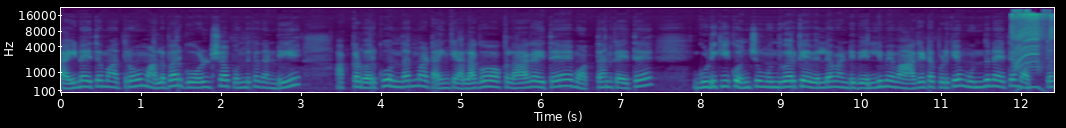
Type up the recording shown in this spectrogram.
లైన్ అయితే మాత్రం మలబార్ గోల్డ్ షాప్ ఉంది కదండి. అక్కడ వరకు ఉందన్నమాట. ఇంకెలాగో ఒకలాగా అయితే మొత్తానికైతే గుడికి కొంచెం ముందు వరకే వెళ్ళామండి. వెళ్ళి మేము ఆగేటప్పటికే ముందునైతే మొత్తం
